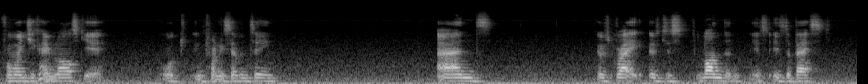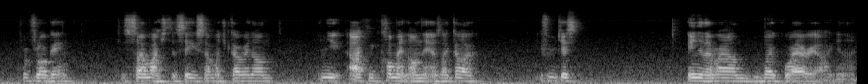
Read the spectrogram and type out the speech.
from when she came last year, or in 2017. And it was great. It was just London is, is the best for vlogging. There's so much to see, so much going on, and you, I can comment on it as I go. If I'm just in and around local area, you know,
